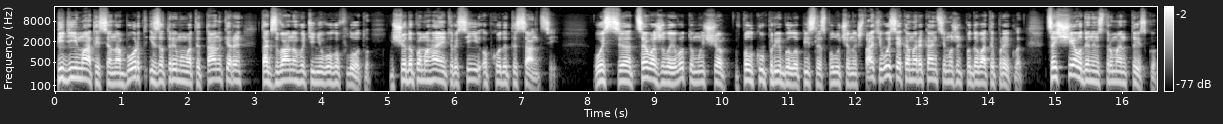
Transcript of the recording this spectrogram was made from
підійматися на борт і затримувати танкери так званого тіньового флоту, що допомагають Росії обходити санкції. Ось е, це важливо, тому що в полку прибуло після Сполучених Штатів. Ось як американці можуть подавати приклад. Це ще один інструмент тиску.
